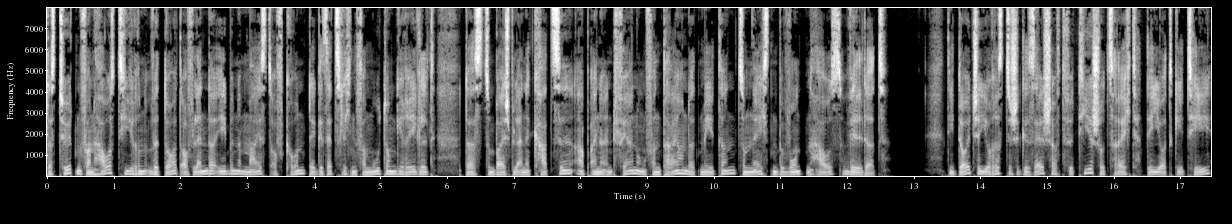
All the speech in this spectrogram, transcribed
Das Töten von Haustieren wird dort auf Länderebene meist aufgrund der gesetzlichen Vermutung geregelt, dass zum Beispiel eine Katze ab einer Entfernung von 300 Metern zum nächsten bewohnten Haus wildert. Die Deutsche Juristische Gesellschaft für Tierschutzrecht DJGT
